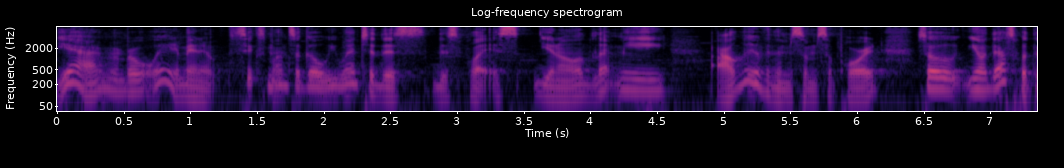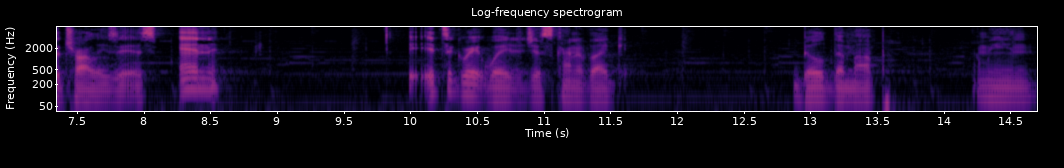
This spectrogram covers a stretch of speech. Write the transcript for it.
yeah I remember wait a minute six months ago we went to this this place you know let me I'll give them some support. So you know that's what the Charlies is. And it's a great way to just kind of like build them up I mean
